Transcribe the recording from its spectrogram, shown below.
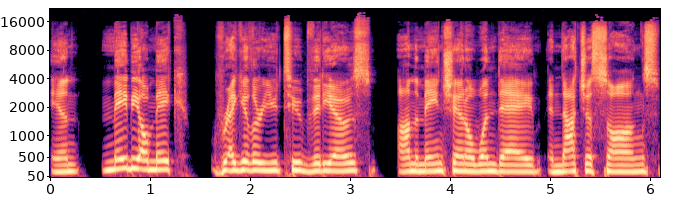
And maybe I'll make regular YouTube videos on the main channel one day and not just songs.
